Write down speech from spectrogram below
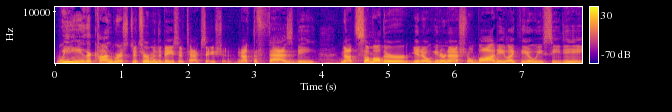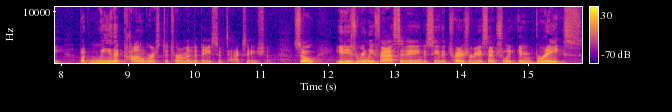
We, the Congress, determine the base of taxation, not the FASB, not some other you know, international body like the OECD, but we, the Congress, determine the base of taxation. So it is really fascinating to see the Treasury essentially embrace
